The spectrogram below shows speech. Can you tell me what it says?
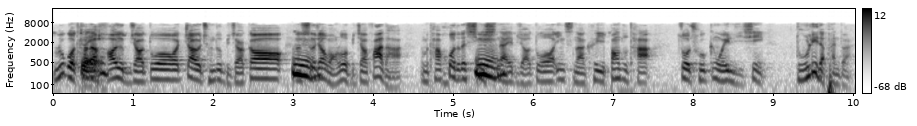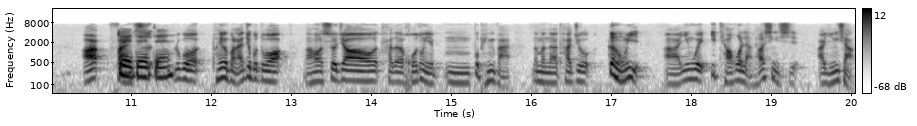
如果他的好友比较多，教育程度比较高，社交网络比较发达，那么他获得的信息呢也比较多，因此呢可以帮助他做出更为理性、独立的判断。而反之，如果朋友本来就不多，然后社交他的活动也嗯不频繁，那么呢他就更容易啊因为一条或两条信息而影响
